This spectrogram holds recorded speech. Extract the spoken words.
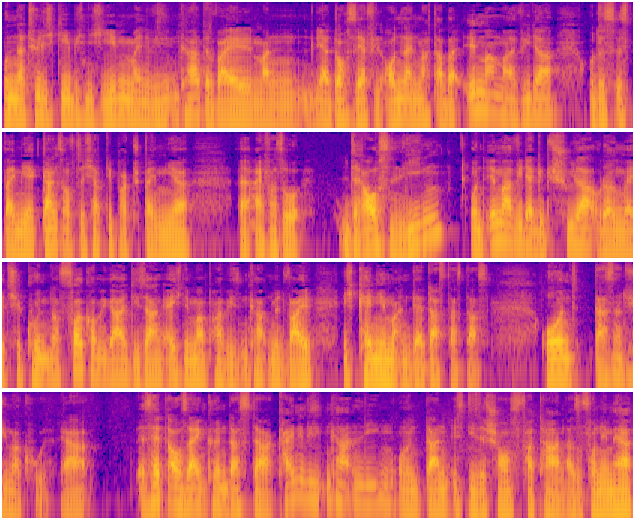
und natürlich gebe ich nicht jedem meine Visitenkarte, weil man ja doch sehr viel online macht, aber immer mal wieder und es ist bei mir ganz oft so, ich habe die praktisch bei mir äh, einfach so draußen liegen und immer wieder gibt es Schüler oder irgendwelche Kunden, vollkommen egal, die sagen, ey, ich nehme mal ein paar Visitenkarten mit, weil ich kenne jemanden, der das, das, das. Und das ist natürlich immer cool. Ja. Es hätte auch sein können, dass da keine Visitenkarten liegen und dann ist diese Chance vertan. Also von dem her,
